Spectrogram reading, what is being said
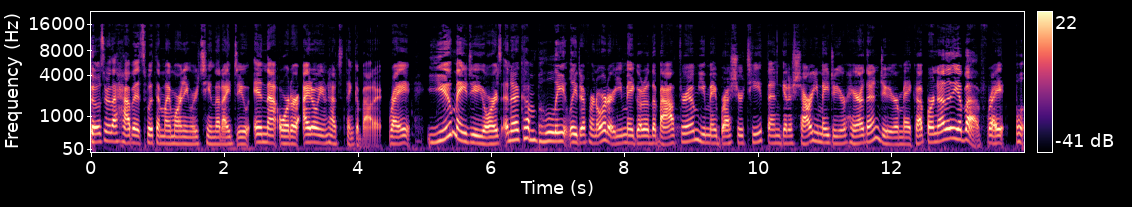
those are the habits within my morning routine that I do in that order. I don't even have to think about it, right? You may do yours in a completely different order. You may go to the bathroom, you may brush your teeth, then get a shower, you may do your hair, then do your makeup, or none of the above, right? Well,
